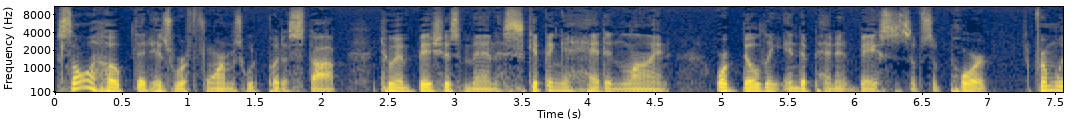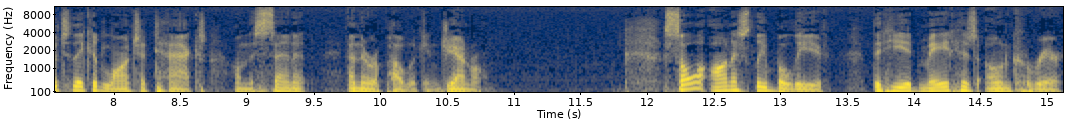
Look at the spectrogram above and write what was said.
Sulla hoped that his reforms would put a stop to ambitious men skipping ahead in line or building independent bases of support from which they could launch attacks on the Senate and the Republican general. Sulla honestly believed that he had made his own career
